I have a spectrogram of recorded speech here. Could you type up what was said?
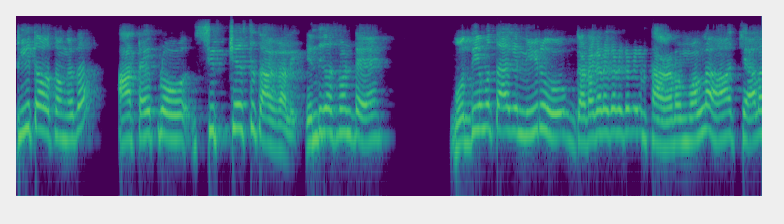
టీ తాగుతాం కదా ఆ టైప్లో సిప్ చేస్తూ తాగాలి. ఎందుకోసం అంటే ఉదయం తాగే నీరు గడగడ గడగడ తాగడం వల్ల చాలా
